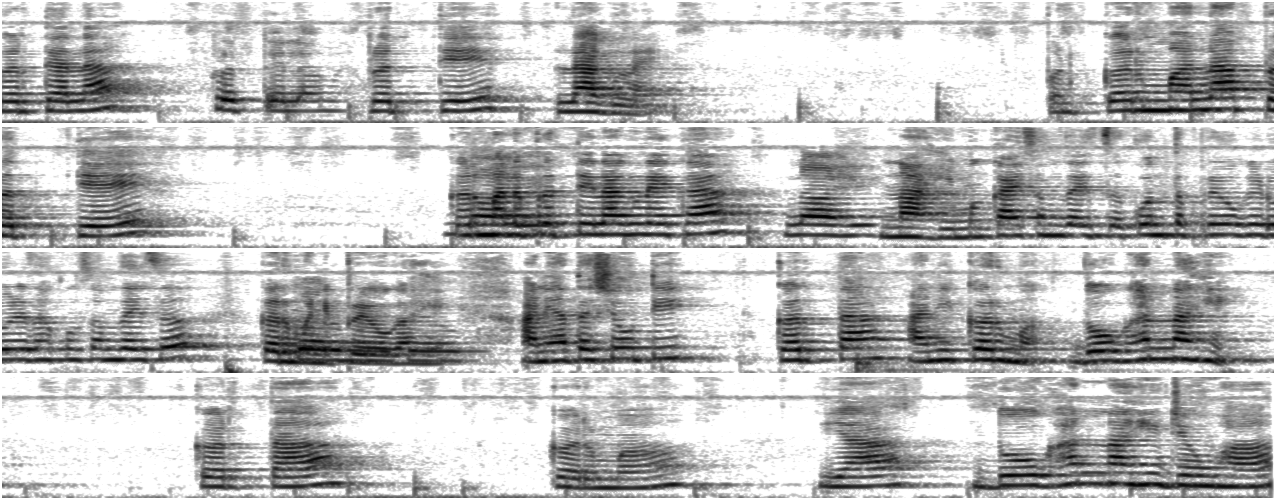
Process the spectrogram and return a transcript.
कर्त्याला प्रत्येला प्रत्यय लागलाय. पण कर्माला प्रत्यय कर्माला. प्रत्यय लागलाय का? नाही. नाही. मग काय समजायचं? कोणता प्रयोग आहे? डोळे झाकून समजायचं? कर्मणी प्रयोग आहे. आणि आता शेवटी कर्ता आणि कर्म दोघांनाही कर्ता कर्म या दोघांनाही जेव्हा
